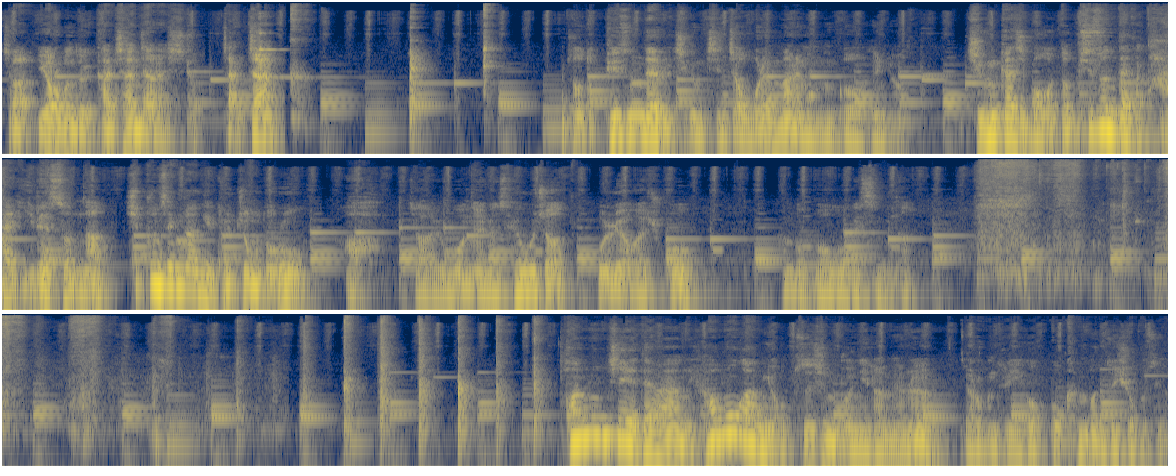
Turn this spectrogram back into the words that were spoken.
자, 여러분들 같이 한잔 하시죠. 짠짠. 저도 피순대를 지금 진짜 오랜만에 먹는 거거든요. 지금까지 먹었던 피순대가 다 이랬었나 싶은 생각이 들 정도로 아, 자 이번에는 새우젓 올려가지고 한번 먹어보겠습니다. 선지에 대한 혐오감이 없으신 분이라면은 여러분들 이거 꼭 한번 드셔보세요.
